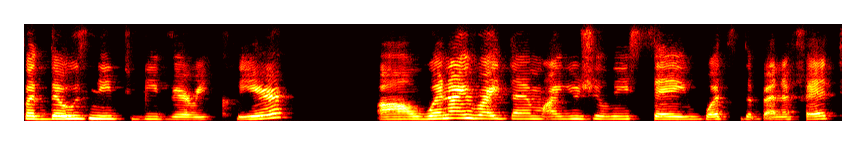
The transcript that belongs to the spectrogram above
but those need to be very clear uh, when I write them, I usually say what's the benefit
